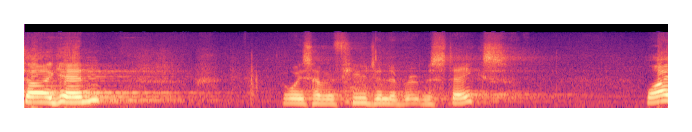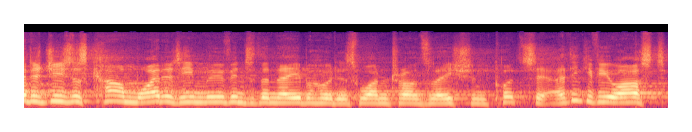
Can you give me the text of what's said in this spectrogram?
Start again. Always have a few deliberate mistakes. Why did Jesus come? Why did he move into the neighborhood, as one translation puts it? I think if you asked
